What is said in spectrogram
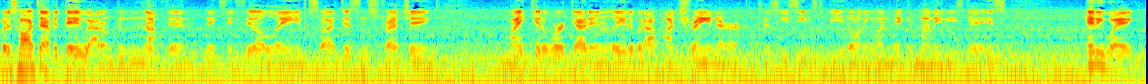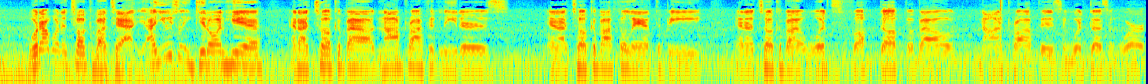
But it's hard to have a day where I don't do nothing. makes me feel lame. So I did some stretching. Might get a workout in later without my trainer because he seems to be the only one making money these days. Anyway, what I want to talk about today, I, I usually get on here and I talk about nonprofit leaders and I talk about philanthropy and I talk about what's fucked up about nonprofits and what doesn't work.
